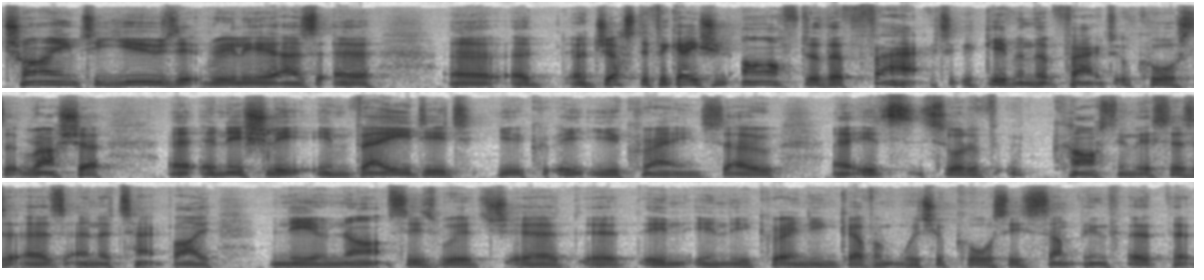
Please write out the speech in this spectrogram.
trying to use it really as a, a, a justification after the fact, given the fact, of course, that Russia uh, initially invaded U Ukraine. So uh, it's sort of casting this as, as an attack by neo-Nazis, which uh, uh, in, in the Ukrainian government, which of course is something that, that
